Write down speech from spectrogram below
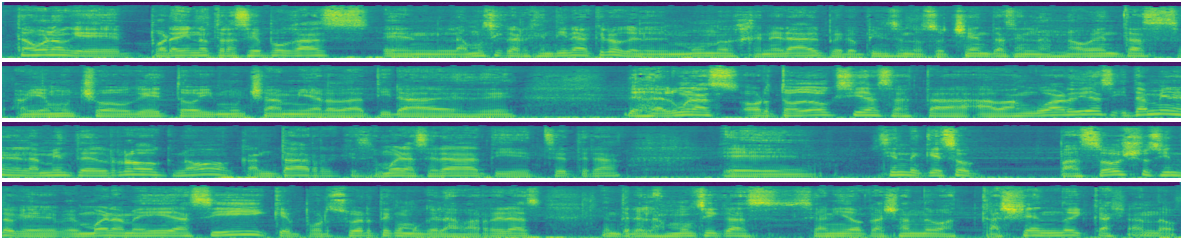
Está bueno que por ahí en otras épocas, en la música argentina, creo que en el mundo en general, pero pienso en los 80s, en los 90s, había mucho gueto y mucha mierda tirada desde, desde algunas ortodoxias hasta a vanguardias, y también en el ambiente del rock, ¿no? Cantar, que se muera Cerati. Eh, ¿Sienten que eso pasó? Yo siento que en buena medida sí, y que por suerte como que las barreras entre las músicas se han ido cayendo, cayendo y callando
